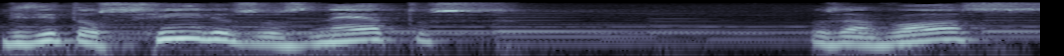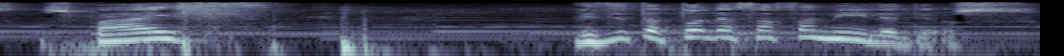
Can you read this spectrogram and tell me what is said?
Visita os filhos, os netos, os avós, os pais. Visita toda essa família, Deus.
